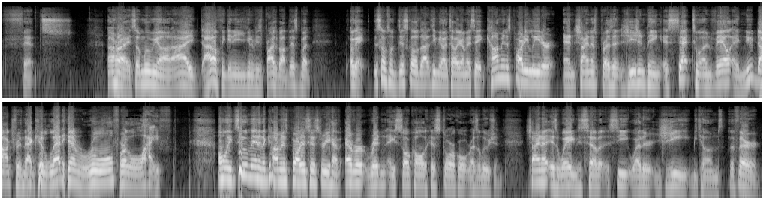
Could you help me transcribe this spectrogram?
fence. All right, so moving on. I I don't think any of you are going to be surprised about this, but Okay, this comes from Disclose.tv on Telegram. They say Communist Party leader and China's president Xi Jinping is set to unveil a new doctrine that could let him rule for life. Only two men in the Communist Party's history have ever written a so called historical resolution. China is waiting to see whether Xi becomes the third.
